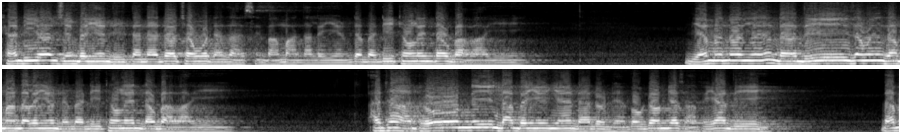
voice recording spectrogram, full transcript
ခန္တီယောရှင်ဘယင်သည်တဏ္ဍတော်၆ဝတ္တသစင်ပါမသာလျင်တပတိထုံလင်းတောက်ပါပါ၏ ဗျမနောယံတာတိဇဝင်းသမန္တလယံတပတိထုံးလဲတောက်ပါပါ၏အထထိုနေလပယဉာဏတို့နှင့်ဘုံတော်မြတ်စွာဘုရားသည်သဗ္ဗ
